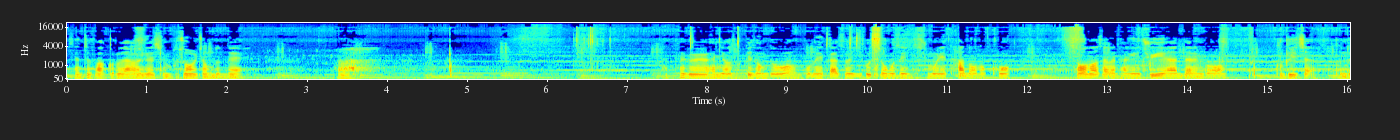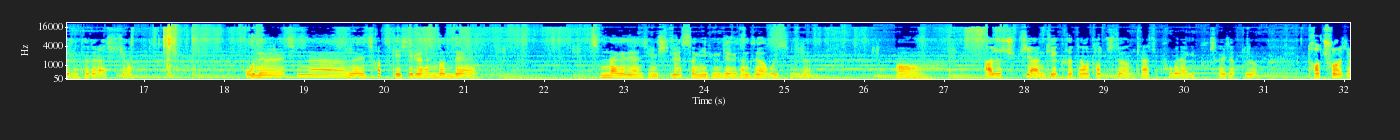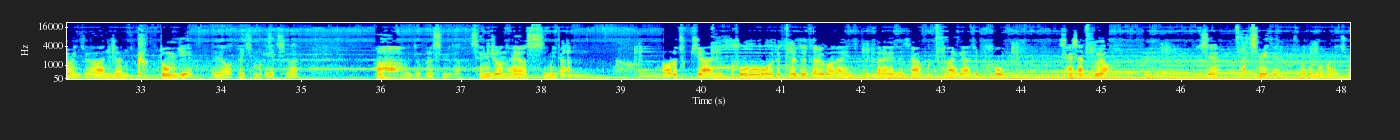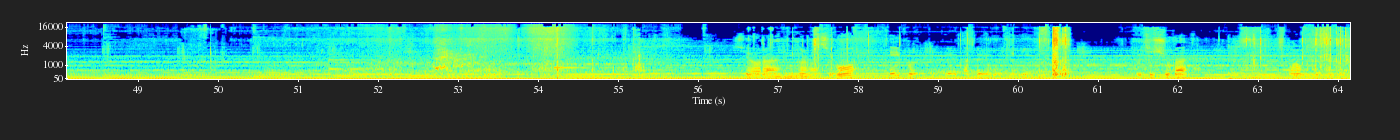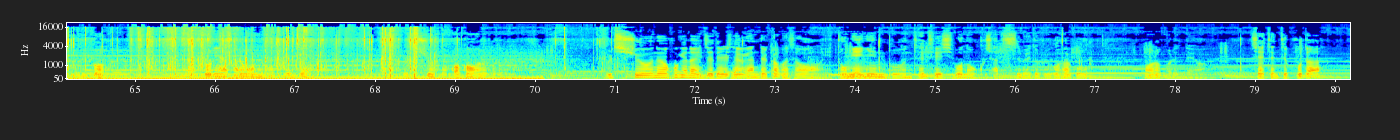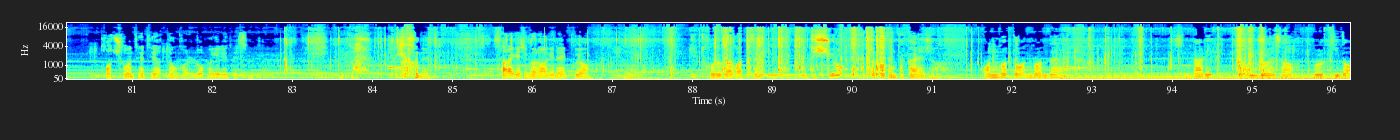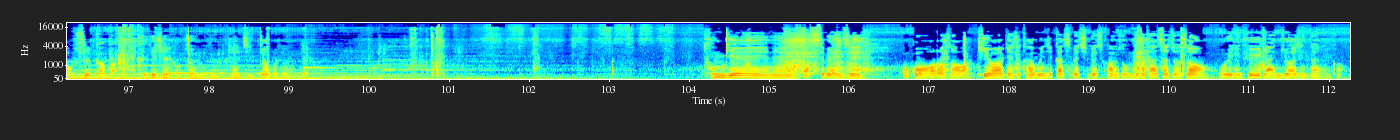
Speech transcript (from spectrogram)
텐트 밖으로 나가기가 지금 무서울 정도인데, 아. 팩을 한 6개 정도 몸에 까서 이곳저곳에 주머니에 다 넣어놓고 저온 화상은 당연히 주의해야 한다는 거 군필자 분들은 다들 아시죠? 오늘 침낭을 첫 게시를 한 건데 침낭에 대한 지금 신뢰성이 굉장히 상승하고 있습니다. 어, 아주 춥지 않게 그렇다고 덥지도 않게 아주 포근하게 푹 잘 잡고요. 더 추워지면 이제 완전 극동기에 어떨지 모르겠지만 아, 아무튼 그렇습니다. 생존하였습니다. 얼어 죽지 않고 오히려 덜덜 떨거나 불편하게 되지 않고 편하게 아주 푹 잘 잤고요. 음, 이제 아침이 된 뭐든 먹어야죠. 치열한 행동을 마치고 테이블을 닦으려고 했더니 물티슈가 얼어붙었습니다. 이거 소리나 다름없는 상태인데 물티슈가 그냥 꽝꽝 얼어버렸네. 물티슈는 혹여나 이제 내일 사용이 안 될까 봐서 이 동행인 분 텐트에 집어넣고 잤음에도 불구하고 얼어버렸네요. 제 텐트보다 더 추운 텐트였던 걸로 확인이 됐습니다. 일단 이거는 살아계신 건 확인했고요. 음, 이 돌과 같은 물티슈로 어떻게든 닦아야죠. 언 것도 언 건데 지금 날이 건조해서 물기가 없을까봐 그게 제일 걱정입니다. 그냥 찢겨버리는데. 동계에는 가스가 이제 꽁꽁 얼어서 기화 계속하고 이제 가스 배출 계속하면서 온도가 낮아져서 오히려 효율이 안 좋아진다는 거.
